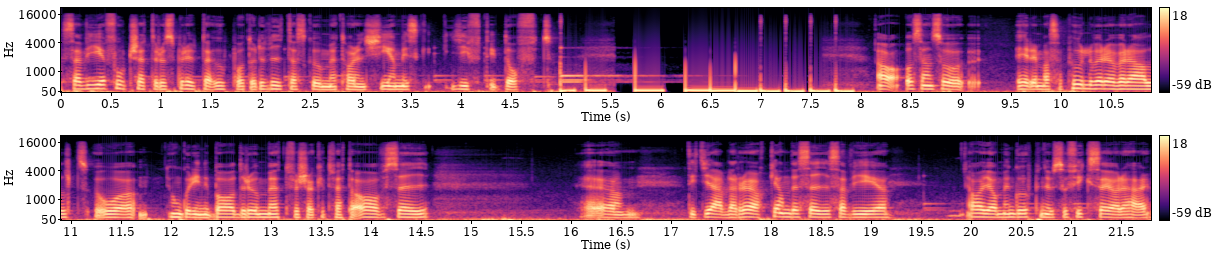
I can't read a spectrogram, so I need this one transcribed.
Xavier fortsätter att spruta uppåt och det vita skummet har en kemisk giftig doft. Ja, och sen så är det en massa pulver överallt och hon går in i badrummet, försöker tvätta av sig. Ehm, ditt jävla rökande, säger Xavier. Ja, ja, men gå upp nu så fixar jag det här.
